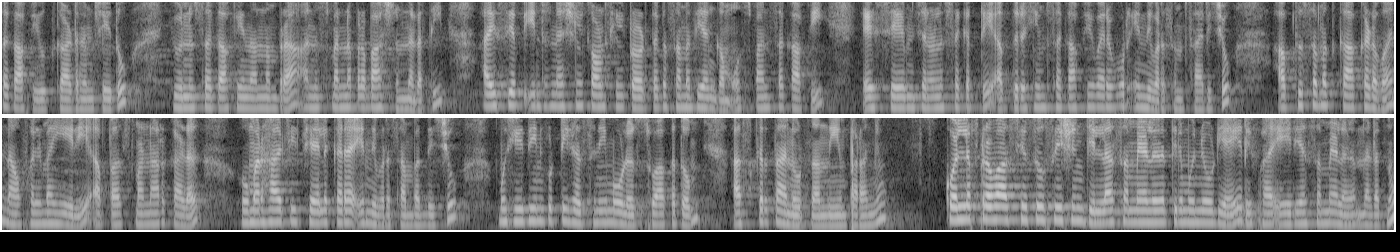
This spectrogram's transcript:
Saqafi ഉദ്ഘാടനം ചെയ്തു. യൂനുസ് സഖാഫി നന്നമ്പ്ര അനുസ്മരണ പ്രഭാഷണം നടത്തി. I C F international council പ്രവർത്തക സമിതി അംഗം Usman Saqafi S J M general secretary Abdurahim Saqafi Varavoor എന്നിവർ സംസാരിച്ചു. അബ്ദുസമദ് കാക്കടവ് നൌഫൽ മയ്യേരി അബ്ബാസ് മണ്ണാർക്കാട് ഉമർ ഹാജി ചേലക്കര എന്നിവർ സംബന്ധിച്ചു. മുഹീദ്ദീൻ കുട്ടി ഹസനി മോളർ സ്വാഗതവും അസ്കർ താനൂർ നന്ദിയും പറഞ്ഞു. കൊല്ലം പ്രവാസി അസോസിയേഷൻ ജില്ലാ സമ്മേളനത്തിന് മുന്നോടിയായി റിഫ ഏരിയ സമ്മേളനം നടന്നു.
